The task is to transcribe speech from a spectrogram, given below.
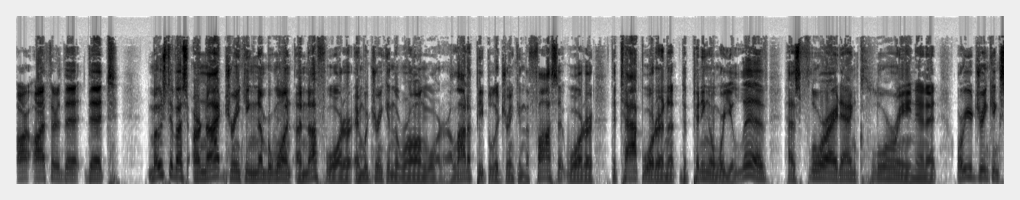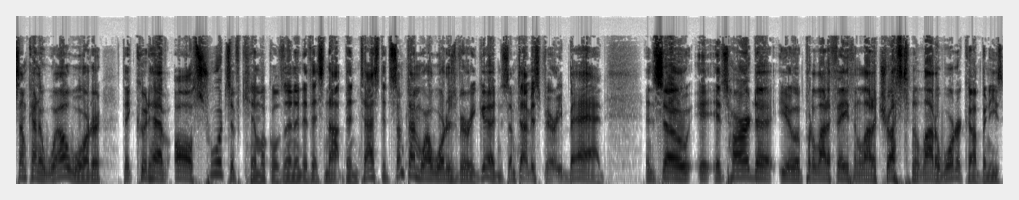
Ar- Arthur, that that most of us are not drinking number one enough water, and we're drinking the wrong water. A lot of people are drinking the faucet water, the tap water, and uh, depending on where you live, has fluoride and chlorine in it. Or you're drinking some kind of well water that could have all sorts of chemicals in it if it's not been tested. Sometimes well water is very good, and sometimes it's very bad. And so it's hard to you know put a lot of faith and a lot of trust in a lot of water companies,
